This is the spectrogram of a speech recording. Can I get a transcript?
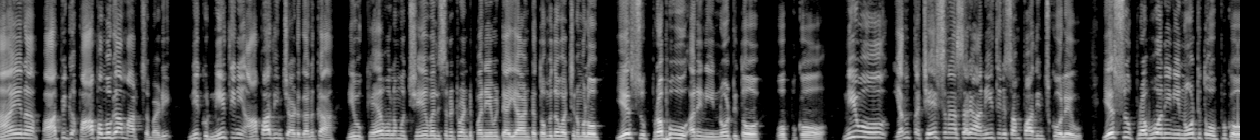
ఆయన పాపిగా పాపముగా మార్చబడి నీకు నీతిని ఆపాదించాడు గనుక నీవు కేవలము చేయవలసినటువంటి పని ఏమిటి అయ్యా అంటే తొమ్మిదవ వచనములో యేసు ప్రభువు అని నీ నోటితో ఒప్పుకో. నీవు ఎంత చేసినా సరే ఆ నీతిని సంపాదించుకోలేవు. యేసు ప్రభు అని నీ నోటితో ఒప్పుకో.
